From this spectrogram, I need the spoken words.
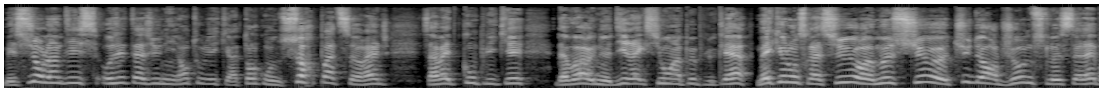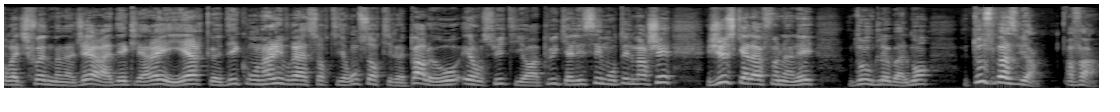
mais sur l'indice aux États-Unis, en tous les cas, tant qu'on ne sort pas de ce range, ça va être compliqué d'avoir une direction un peu plus claire. Mais que l'on se rassure, monsieur Tudor Jones, le célèbre hedge fund manager, a déclaré hier que dès qu'on arriverait à sortir, on sortirait par le haut et ensuite il n'y aura plus qu'à laisser monter le marché jusqu'à la fin de l'année. Donc globalement, tout se passe bien. Enfin,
